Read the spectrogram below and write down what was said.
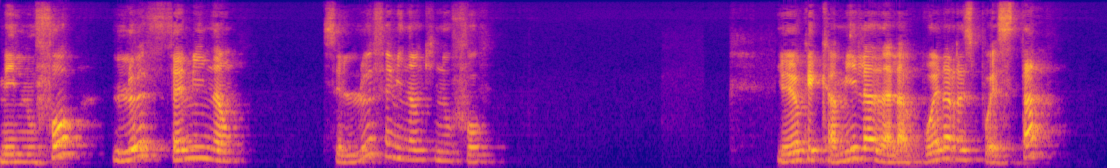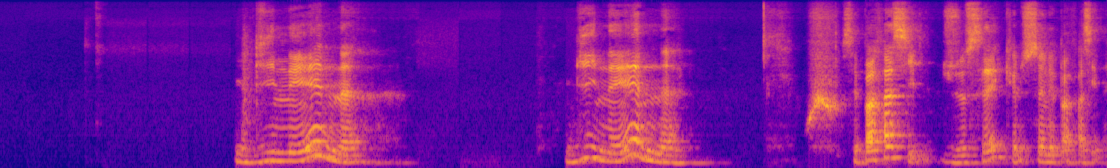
mais il nous faut Le féminin. C'est le féminin qu'il nous faut. Yo que Camila da la buena respuesta. Guinéenne. Guinéenne. C'est pas facile. Je sais que ce n'est pas facile.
